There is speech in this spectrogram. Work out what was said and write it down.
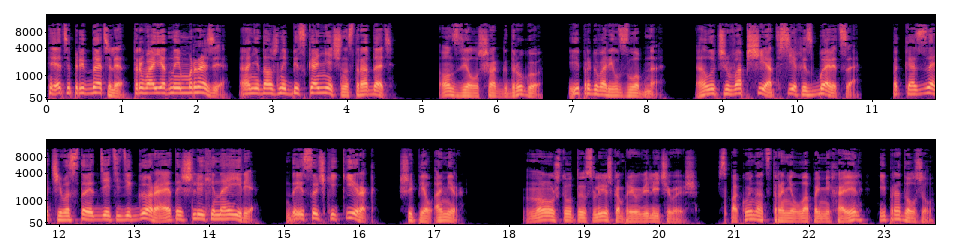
Эти предатели, травоядные мрази, они должны бесконечно страдать. Он сделал шаг к другу и проговорил злобно. А лучше вообще от всех избавиться. Показать, чего стоят дети Дигора этой шлюхи Наире. Да и сучки Кирок, шипел Амир. Ну, что ты слишком преувеличиваешь. Спокойно отстранил лапой Михаэль и продолжил.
